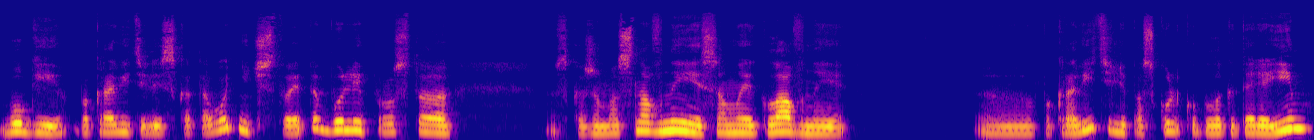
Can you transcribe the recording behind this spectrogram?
боги-покровители скотоводничества, это были просто, скажем, основные, самые главные э, покровители, поскольку благодаря им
